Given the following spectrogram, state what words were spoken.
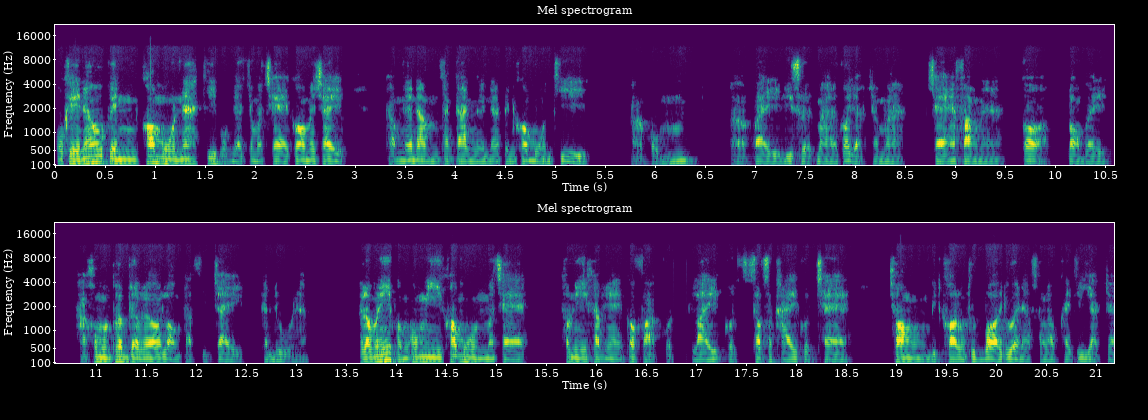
โอเคนะเป็นข้อมูลนะ ที่ผมอยากจะมาแชร์ก็ไม่ใช่คำแนะนำทางการเงินนะ เป็นข้อมูลที่ผมไปรีเสิร์ชมาแล้วก็อยากจะมาแชร์ให้ฟังนะ ก็ลองไปหาข้อมูลเพิ่มเติมแล้วลองตัดสินใจกันดูนะแต่แล้ววันนี้ผมคงมีข้อมูลมาแชร์ เท่านี้ครับยังไงก็ฝากกดไลค์กด Subscribe กดแชร์ช่อง Bitcoin ลงทุนบอยด้วยนะครับสำหรับใครที่อยากจะ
